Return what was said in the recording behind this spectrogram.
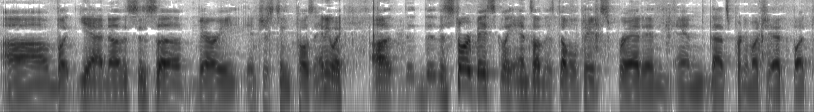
Uh, but yeah, no, this is a very interesting post. Anyway, uh, the, the, story basically ends on this double page spread, and, and that's pretty much it. But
